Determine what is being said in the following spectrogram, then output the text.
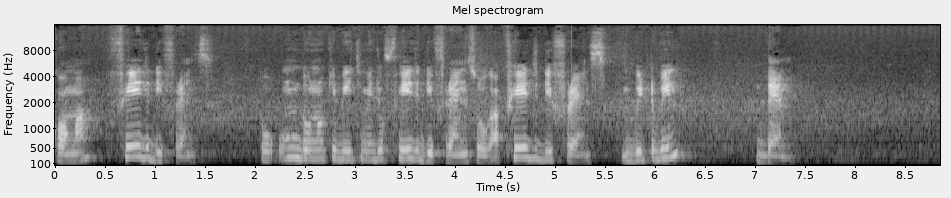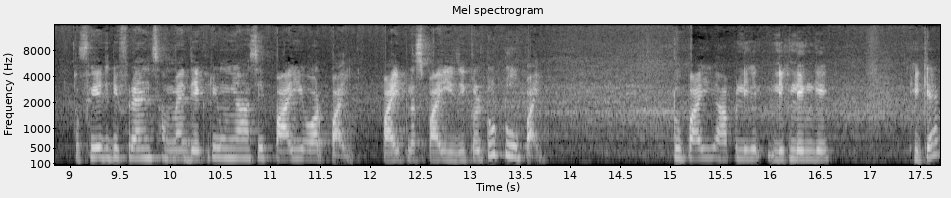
comma phase difference तो उन दोनों के बीच में जो फ़ेज़ डिफरेंस होगा फ़ेज़ डिफरेंस बिटवीन देम तो फ़ेज़ डिफरेंस हम मैं देख रही हूँ यहाँ से पाई और pi pi plus pi is equal to two pi two pi आप लिख लेंगे, ठीक है?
